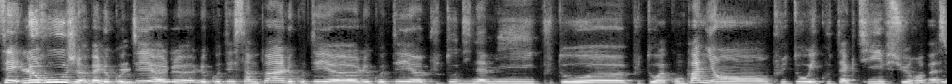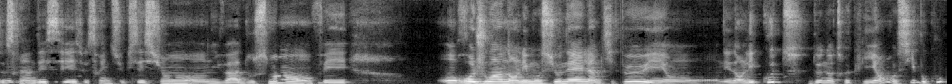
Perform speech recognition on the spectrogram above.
C'est le rouge, le côté, euh, le, côté sympa, le côté, euh, le côté euh, plutôt dynamique, plutôt, plutôt accompagnant, plutôt écoute active sur, bah, ce serait un décès, ce serait une succession, on y va doucement, on fait, on rejoint dans l'émotionnel un petit peu et on, est dans l'écoute de notre client aussi beaucoup.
